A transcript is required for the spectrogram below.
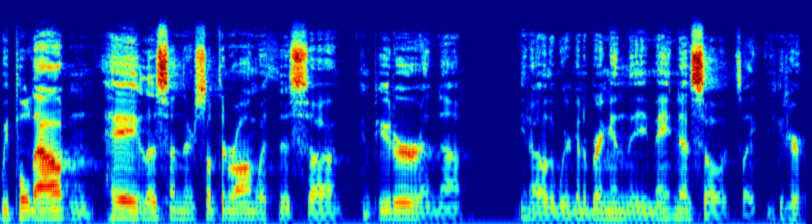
we pulled out and, hey, listen, there's something wrong with this uh, computer and, uh, you know, we're going to bring in the maintenance. So it's like you could hear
